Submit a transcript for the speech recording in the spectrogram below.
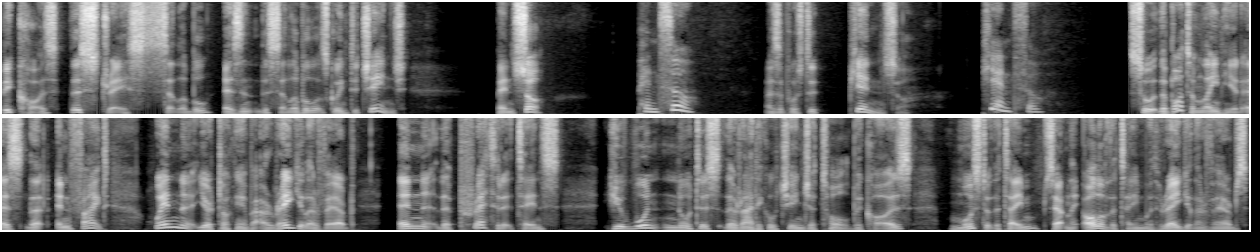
because the stressed syllable isn't the syllable that's going to change. Pensó, Pensó. as opposed to pienso. Pienso. So the bottom line here is that, in fact, when you're talking about a regular verb in the preterite tense, you won't notice the radical change at all because most of the time, certainly all of the time with regular verbs,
